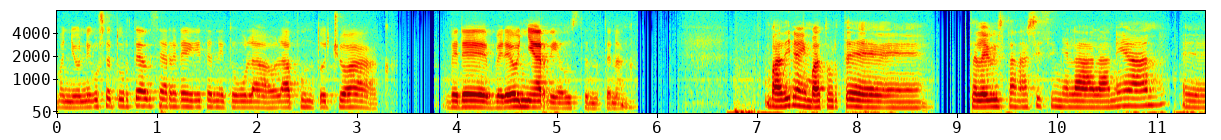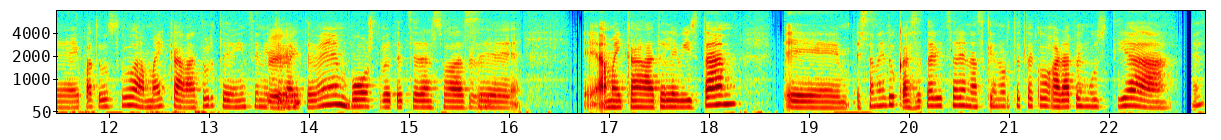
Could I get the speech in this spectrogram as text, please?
Baina nik uste urtean zehar ere egiten ditugula hola puntotxoak bere, bere oinarria uzten dutenak. Badira hainbat urte e, telebistan hasi zinela lanean, e, aipatu duzu, amaika bat urte egin zen itela Bai. ITB-en, bost betetzera zoaz e, e, amaika telebistan, e, esan nahi du, kazetaritzaren azken urtetako garapen guztia, ez?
